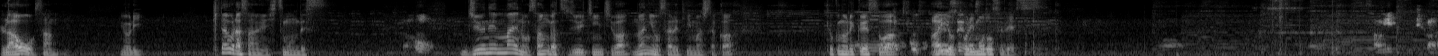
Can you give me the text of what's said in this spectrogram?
ラオウさんより北浦さんへ質問です。お。う10年前の3月11日は何をされていましたか？曲のリクエストは「愛を取り戻す」です。詐欺か。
